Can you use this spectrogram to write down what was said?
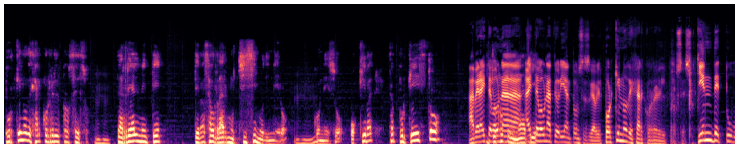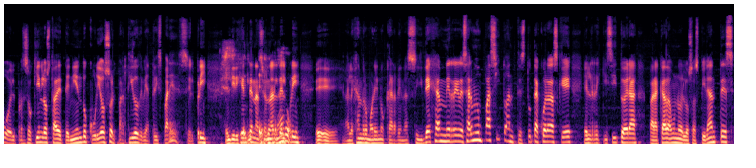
¿por qué no dejar correr el proceso? O sea, realmente te vas a ahorrar muchísimo dinero con eso, o qué va, o sea, porque esto a ver, ahí te, va una, ahí te va una teoría entonces, Gabriel. ¿Por qué no dejar correr el proceso? ¿Quién detuvo el proceso? ¿Quién lo está deteniendo? Curioso, el partido de Beatriz Paredes, el PRI, el dirigente nacional del PRI, eh, Alejandro Moreno Cárdenas. Y déjame regresarme un pasito antes. ¿Tú te acuerdas que el requisito era para cada uno de los aspirantes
